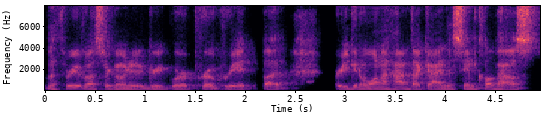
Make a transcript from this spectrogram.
the three of us are going to agree were appropriate, but are you going to want to have that guy in the same clubhouse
